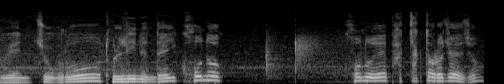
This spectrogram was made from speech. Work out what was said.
왼쪽으로 돌리는데 이 코너 코너에 바짝 떨어져야죠.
